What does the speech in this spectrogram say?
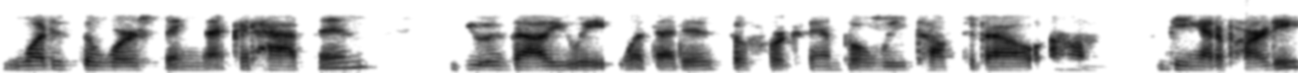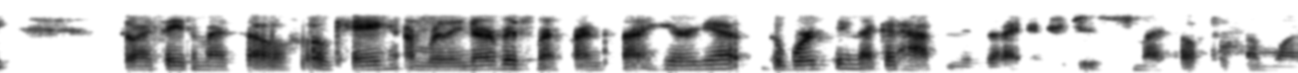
what is the worst thing that could happen. You evaluate what that is. So, for example, we talked about um, being at a party. So I say to myself, okay, I'm really nervous. My friend's not here yet. The worst thing that could happen is that I introduce myself to someone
